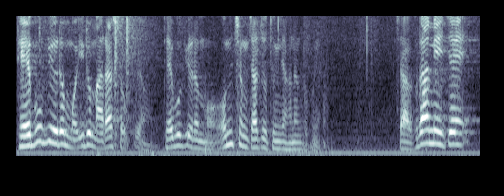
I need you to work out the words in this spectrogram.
대부 비율은 뭐 이루 말할 수 없고요. 대부 비율은 뭐 엄청 자주 등장하는 거고요. 자, 그 다음에 이제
